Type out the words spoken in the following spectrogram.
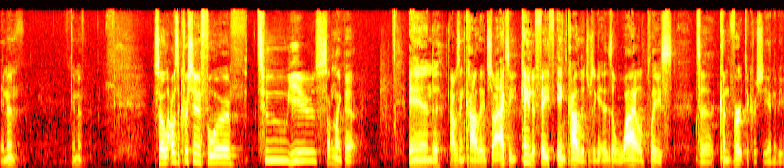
amen. Amen. So I was a Christian for two years, something like that. And I was in college. So I actually came to faith in college, which is a wild place to convert to Christianity.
